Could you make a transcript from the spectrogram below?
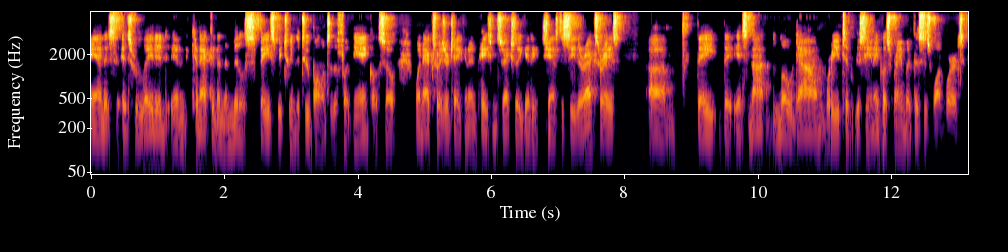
and it's it's related and connected in the middle space between the two bones of the foot and the ankle. So when X-rays are taken and patients actually get a chance to see their X-rays, um, they, they, it's not low down where you typically see an ankle sprain, but this is one where it's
